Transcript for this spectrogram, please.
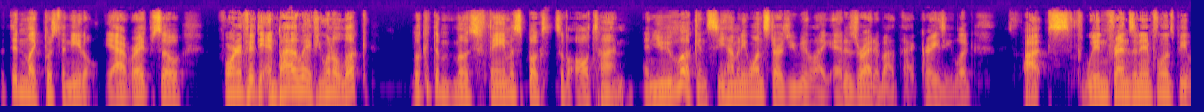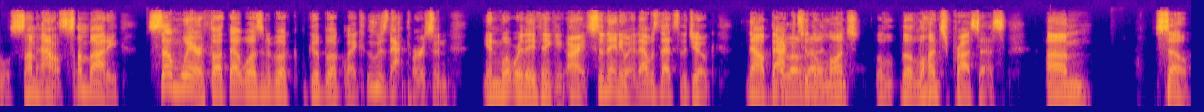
it didn't like push the needle. Yeah. Right. So 450. And by the way, if you want to look, look at the most famous books of all time and you look and see how many one stars you'd be like ed is right about that. Crazy. Look win friends and influence people. Somehow somebody somewhere thought that wasn't a book good book. Like who's that person? And what were they thinking? All right so anyway that was that's the joke. Now back to that. the launch the, the launch process. Um So,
